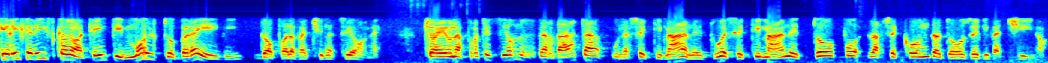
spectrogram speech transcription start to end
si riferiscono a tempi molto brevi dopo la vaccinazione, cioè una protezione osservata una settimana, due settimane dopo la seconda dose di vaccino.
